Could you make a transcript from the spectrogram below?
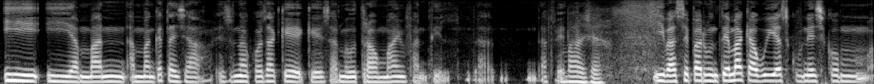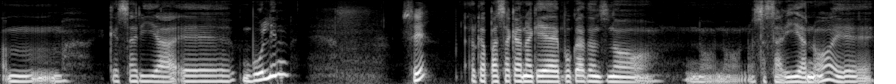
i, i em, van, em van catejar. És una cosa que, que és el meu trauma infantil, de, de fet. Vaja. I va ser per un tema que avui es coneix com... Um, que seria eh, bullying, Sí? el que passa que en aquella època doncs, no, no, no, no se sabia, no? Eh,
